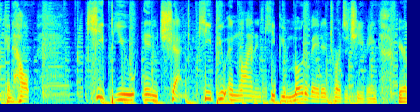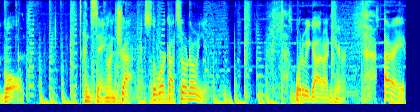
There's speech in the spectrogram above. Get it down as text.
can help keep you in check, keep you in line, and keep you motivated towards achieving your goal and staying on track. So the workouts don't own you. What do we got on here? All right,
